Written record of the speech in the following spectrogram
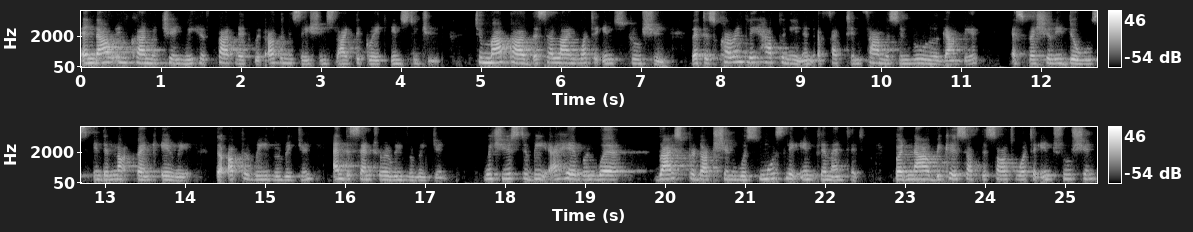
And now in climate change, we have partnered with organizations like the Great Institute to map out the saline water intrusion that is currently happening and affecting farmers in rural Gambia, especially those in the North Bank area, the Upper River region, and the Central River region, which used to be a haven where rice production was mostly implemented. But now because of the saltwater intrusion,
